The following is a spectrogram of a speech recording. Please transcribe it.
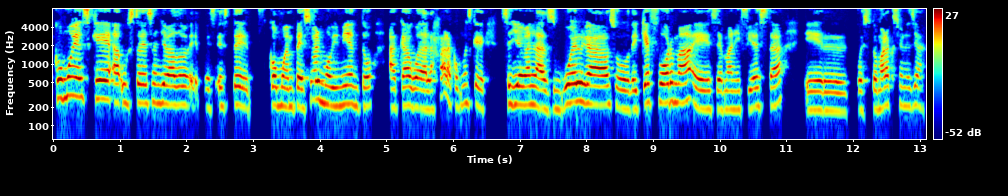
¿Cómo es que ustedes han llevado pues este, cómo empezó el movimiento acá Guadalajara? ¿Cómo es que se llevan las huelgas o de qué forma se manifiesta el pues tomar acciones ya?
